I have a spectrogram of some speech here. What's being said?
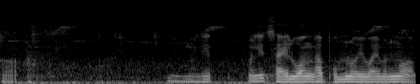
ก็นี่เมล็ดเมล็ดสายลวงครับ ผมโรยไว้มันงอก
